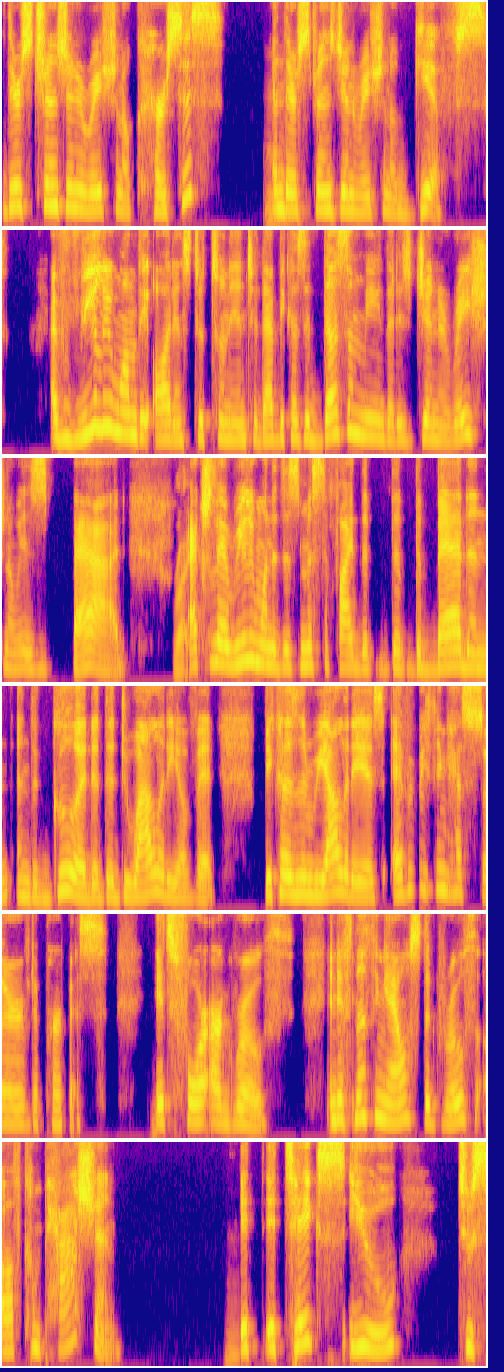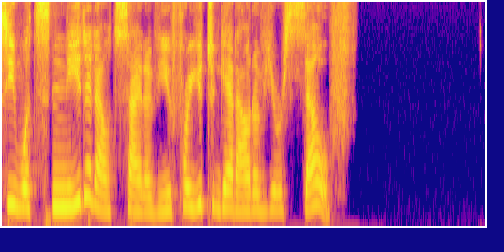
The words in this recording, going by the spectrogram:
there's transgenerational curses mm. and there's transgenerational gifts. I really want the audience to tune into that because it doesn't mean that it's generational is bad. Right. Actually, I really want to demystify the, the the bad and, and the good, the duality of it. Because in reality is everything has served a purpose. Mm. It's for our growth. And if nothing else, the growth of compassion Mm. It it takes you to see what's needed outside of you for you to get out of yourself.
